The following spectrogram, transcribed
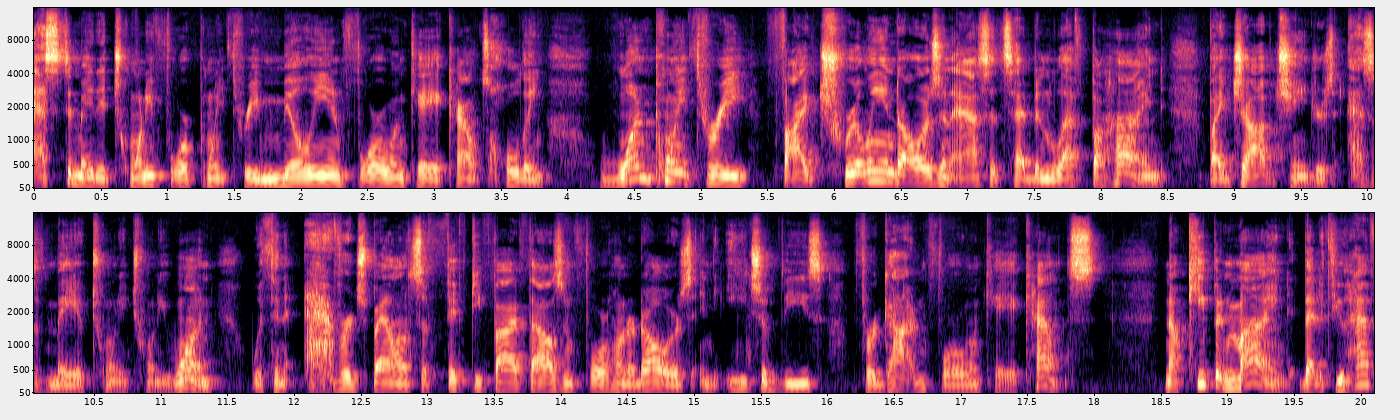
estimated 24.3 million 401k accounts holding 1.35 trillion dollars in assets had been left behind by job changers as of May of 2021 with an average balance of $55,400 in each of these forgotten 401k accounts. Now keep in mind that if you have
